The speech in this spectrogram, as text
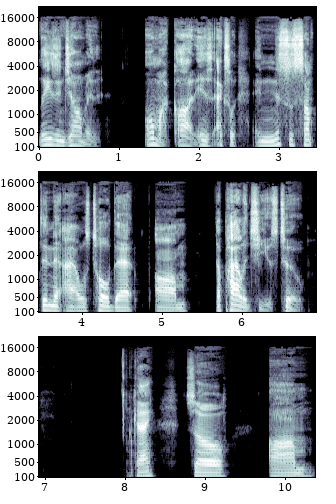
ladies and gentlemen, oh my god, it is excellent. And this is something that I was told that um the pilots use too. Okay, so um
